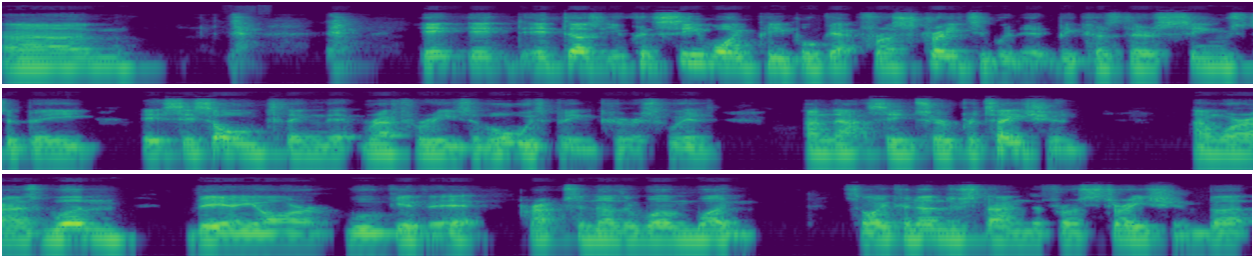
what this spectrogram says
um, it, it it does you can see why people get frustrated with it because there seems to be it's this old thing that referees have always been cursed with and that's interpretation. And whereas one var will give it perhaps another one won't. So i can understand the frustration but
